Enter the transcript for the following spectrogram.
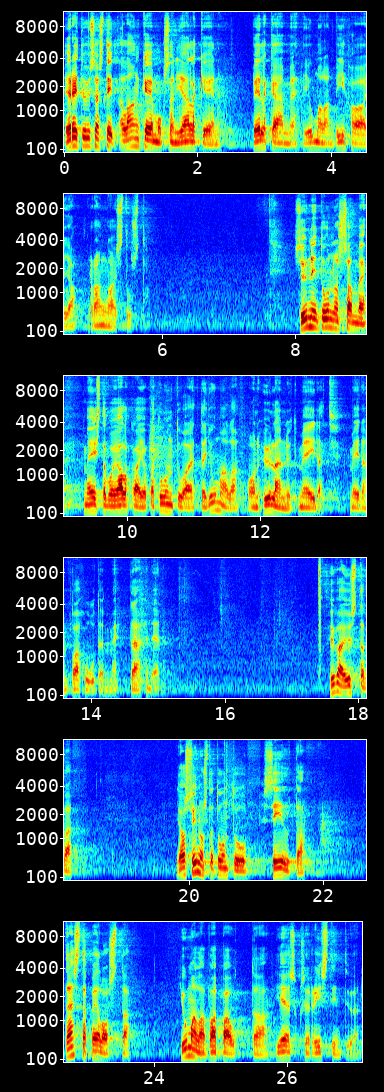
Erityisesti lankeemuksen jälkeen pelkäämme Jumalan vihaa ja rangaistusta. Synnin tunnossamme meistä voi alkaa jopa tuntua, että Jumala on hylännyt meidät meidän pahuutemme tähden. Hyvä ystävä, jos sinusta tuntuu siltä, tästä pelosta Jumala vapauttaa Jeesuksen ristintyön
